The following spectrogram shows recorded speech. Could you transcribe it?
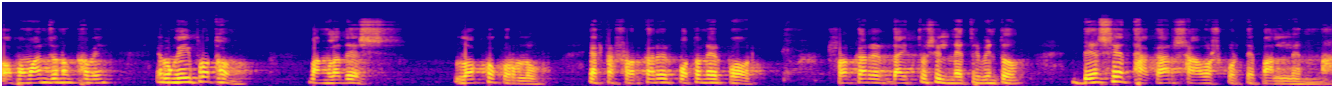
অপমানজনকভাবে এবং এই প্রথম বাংলাদেশ লক্ষ্য করল একটা সরকারের পতনের পর সরকারের দায়িত্বশীল নেতৃবৃন্দ দেশে থাকার সাহস করতে পারলেন না।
